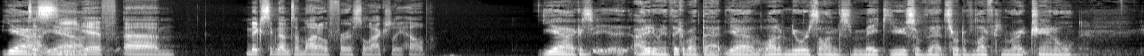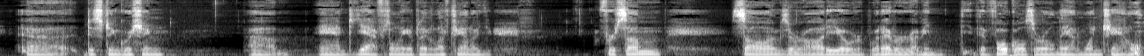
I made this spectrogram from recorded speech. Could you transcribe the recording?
Yeah, to see yeah. if um, mixing them to mono first will actually help. Yeah, because I didn't even think about that. Yeah, a lot of newer songs make use of that sort of left and right channel uh, distinguishing. Um, and yeah, if it's only going to play the left channel, you, for some songs or audio or whatever, I mean, the, the vocals are only on one channel.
